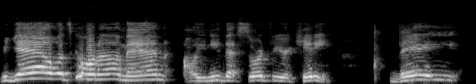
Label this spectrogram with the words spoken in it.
Miguel, what's going on, man? Oh, you need that sword for your kitty. They,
